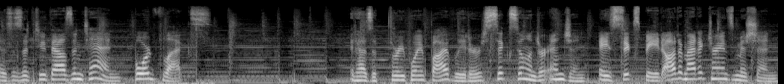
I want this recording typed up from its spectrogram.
This is a 2010 Ford Flex. It has a 3.5 liter six cylinder engine, a six speed automatic transmission,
